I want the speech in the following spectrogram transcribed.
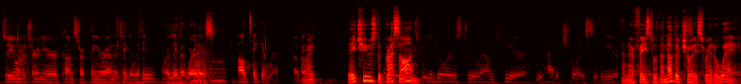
So you want to turn your construct thing around and take it with you, or leave it where it is? I'll take it with. Okay. All right. They choose to press on, Through the doors to around here, you have a choice. You can either. and they're follow faced with the another masonry choice right away.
